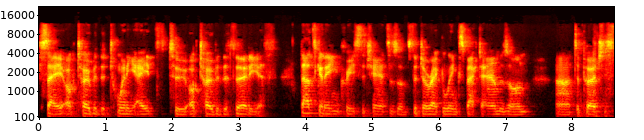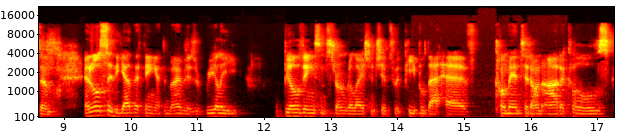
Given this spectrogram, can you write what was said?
say, October the 28th to October the 30th? That's going to increase the chances of the direct links back to Amazon uh, to purchase them. And also, the other thing at the moment is really building some strong relationships with people that have commented on articles,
